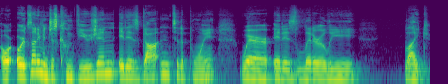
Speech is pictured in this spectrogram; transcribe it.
or or it's not even just confusion. It has gotten to the point where it is literally like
